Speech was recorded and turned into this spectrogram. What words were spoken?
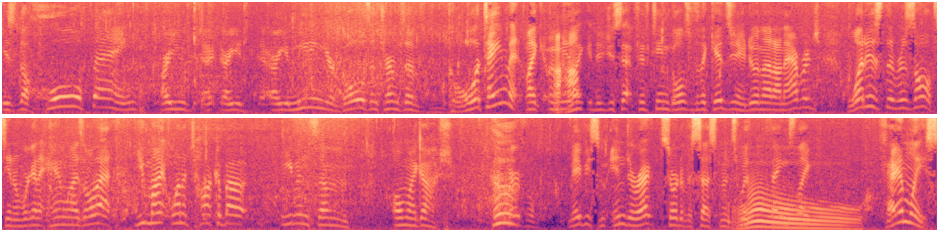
Is the whole thing? Are you are you are you meeting your goals in terms of goal attainment? Like I mean, Uh-huh. like did you set 15 goals for the kids and you're doing that on average? What is the results? You know, we're going to analyze all that. You might want to talk about even some. Oh my gosh, careful. Maybe some indirect sort of assessments with things like families.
